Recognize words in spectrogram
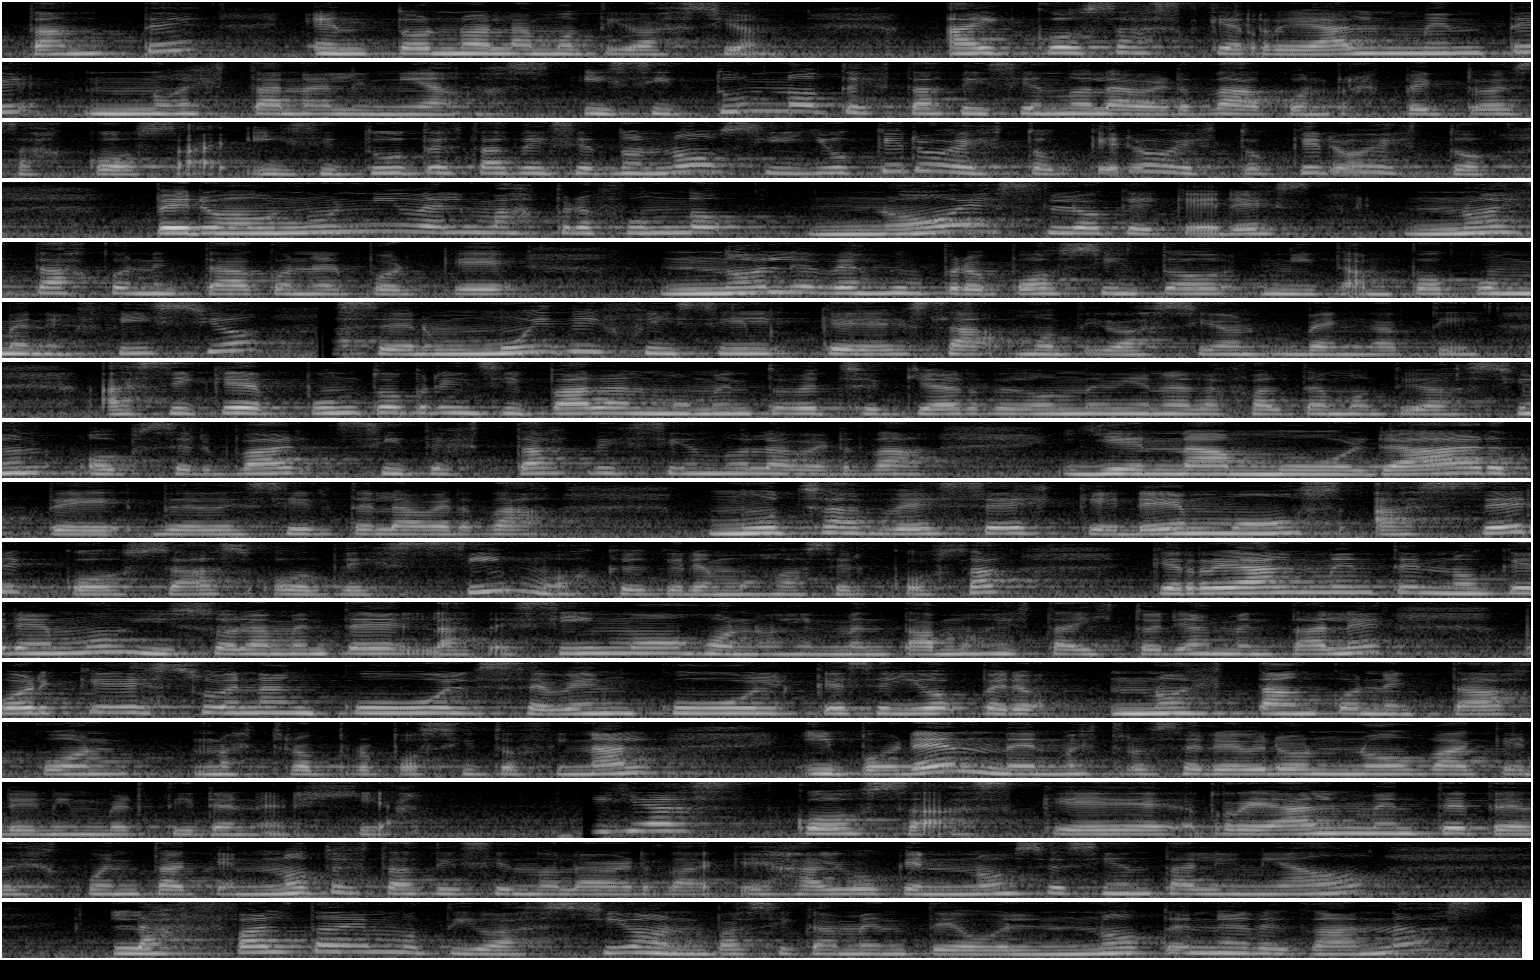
en torno a la motivación hay cosas que realmente no están alineadas. Y si tú no te estás diciendo la verdad con respecto a esas cosas, y si tú te estás diciendo, no, si yo quiero esto, quiero esto, quiero esto, pero a un nivel más profundo no es lo que querés, no estás conectada con el porque no le ves un propósito ni tampoco un beneficio, va a ser muy difícil que esa motivación venga a ti. Así que punto principal al momento de chequear de dónde viene la falta de motivación, observar si te estás diciendo la verdad y enamorarte de decirte la verdad. Muchas veces queremos hacer cosas o decimos que queremos hacer cosas que realmente no queremos y solamente las decimos o nos inventamos estas historias mentales porque suenan cool, se ven cool, qué sé yo, pero no están conectadas con nuestro propósito final y por ende nuestro cerebro no va a querer invertir energía. Aquellas cosas que realmente te des cuenta que no te estás diciendo la verdad, que es algo que no se sienta alineado, la falta de motivación básicamente o el no tener ganas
